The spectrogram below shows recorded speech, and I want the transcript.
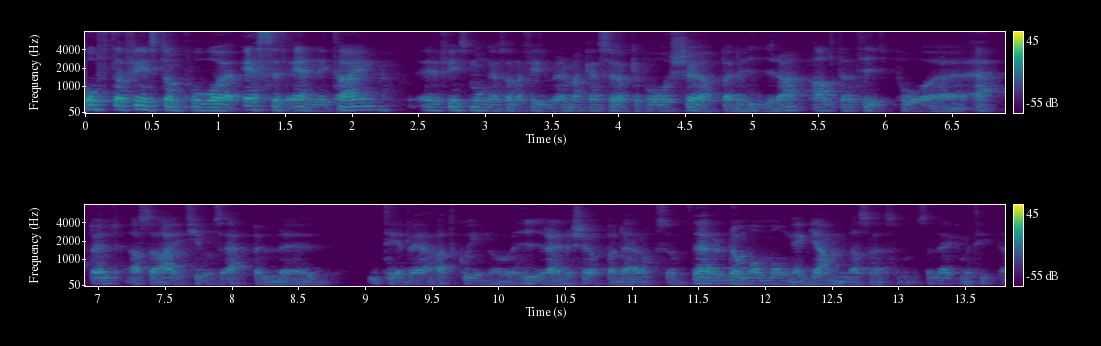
Ofta finns de på SF Anytime. Det finns många sådana filmer man kan söka på och köpa eller hyra. Alternativt på eh, Apple, alltså iTunes, Apple eh, TV, att gå in och hyra eller köpa där också. Där de har många gamla sådana, så där kan man titta.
